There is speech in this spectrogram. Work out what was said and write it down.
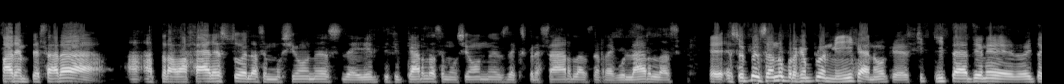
para empezar a, trabajar esto de las emociones, de identificar las emociones, de expresarlas, de regularlas. Eh, estoy pensando, por ejemplo, en mi hija, ¿no? Que es chiquita, tiene ahorita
